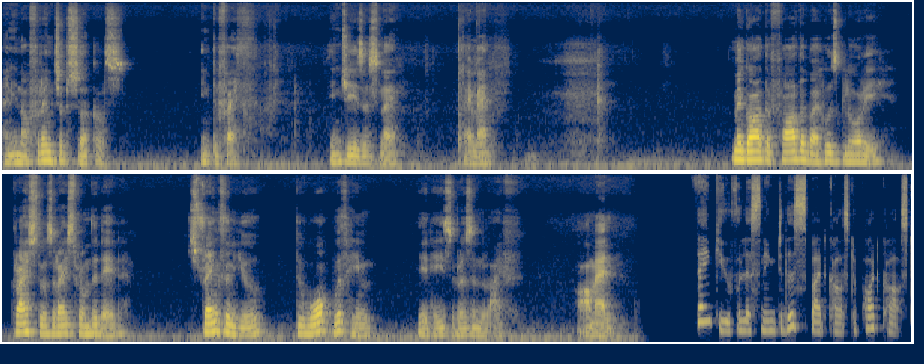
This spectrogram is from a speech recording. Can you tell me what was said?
and in our friendship circles into faith. In Jesus' name, amen. May God the Father, by whose glory Christ was raised from the dead, strengthen you to walk with him in his risen life. Amen. Thank you for listening to this Spudcaster podcast.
